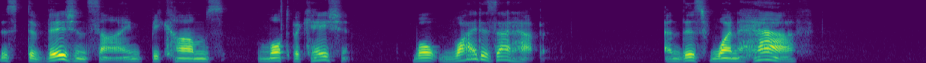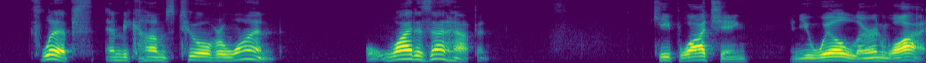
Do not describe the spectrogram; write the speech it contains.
This division sign becomes multiplication. Well, why does that happen? And this 1 half flips and becomes 2 over 1. Why does that happen? Keep watching and you will learn why.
